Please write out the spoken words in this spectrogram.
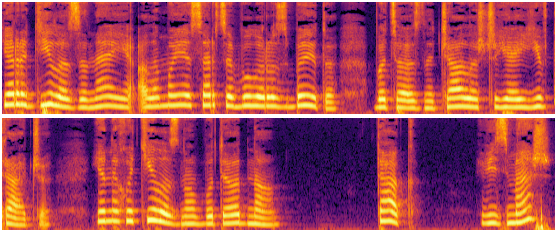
Я раділа за неї, але моє серце було розбито, бо це означало, що я її втрачу. Я не хотіла знов бути одна. Так, візьмеш?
